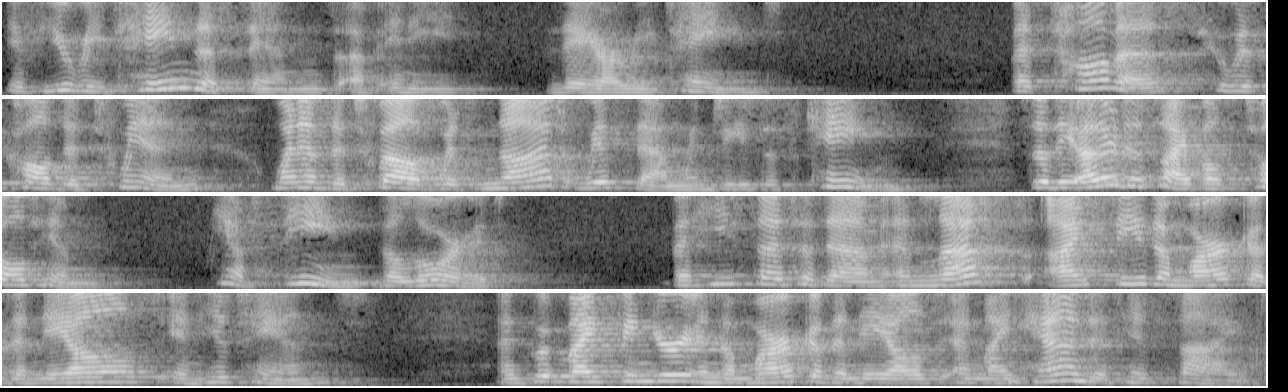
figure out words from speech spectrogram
If you retain the sins of any, they are retained. But Thomas, who is called the twin, one of the twelve, was not with them when Jesus came. So the other disciples told him, We have seen the Lord. But he said to them, Unless I see the mark of the nails in his hands, and put my finger in the mark of the nails and my hand in his side,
